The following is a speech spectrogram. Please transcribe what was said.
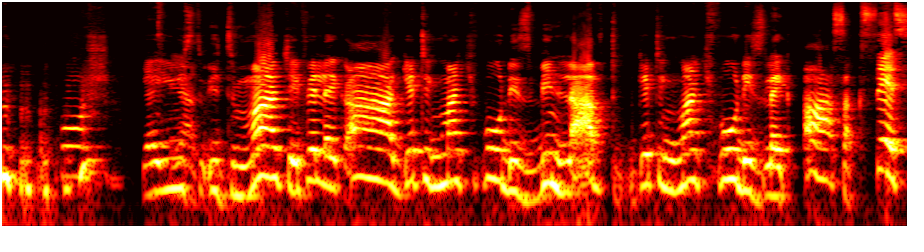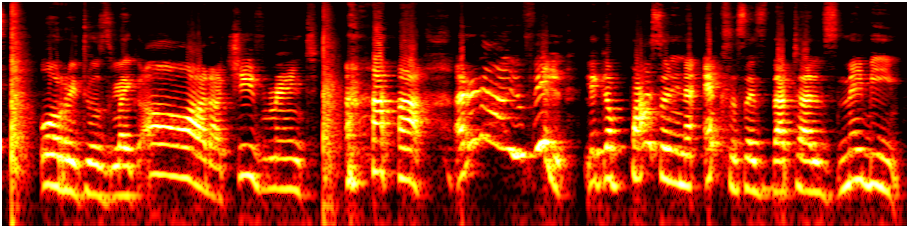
ooh, ooh. yeah, I used to eat much. I felt like, ah, getting much food is being loved. Getting much food is like, ah, success. Or it was like, oh, an achievement. I don't know how you feel. Like a person in an exercise that has maybe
